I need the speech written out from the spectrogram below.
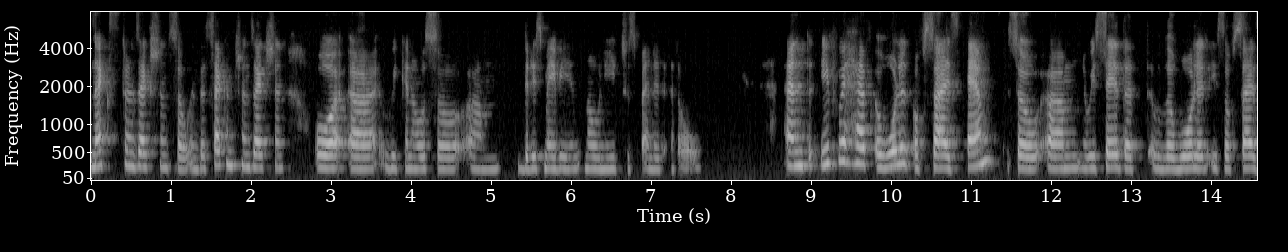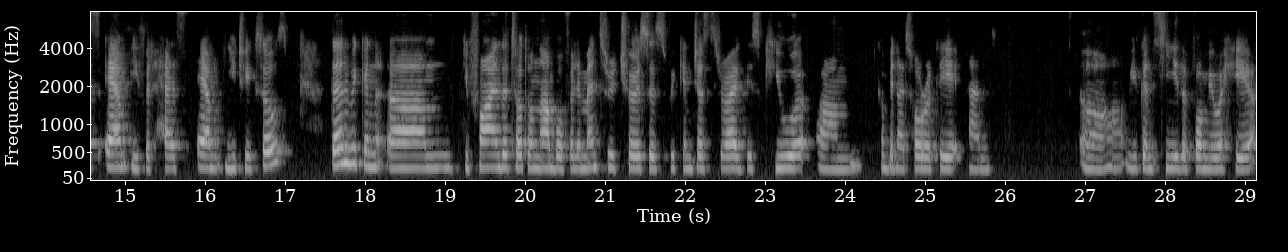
next transaction, so in the second transaction, or uh, we can also, um, there is maybe no need to spend it at all. And if we have a wallet of size M, so um, we say that the wallet is of size M if it has M UTXOs, then we can um, define the total number of elementary choices. We can just write this Q um, combinatorically and uh, you can see the formula here.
